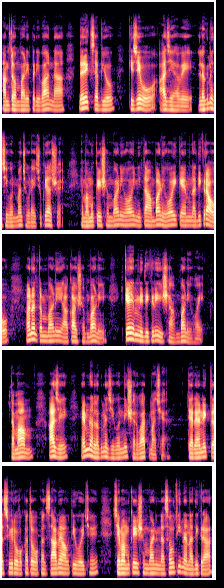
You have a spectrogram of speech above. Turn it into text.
આમ તો અંબાણી પરિવારના દરેક સભ્યો કે જેઓ આજે હવે લગ્ન જીવનમાં જોડાઈ ચૂક્યા છે. એમાં મુકેશ અંબાણી હોય, નીતા અંબાણી હોય કે એમના દીકરાઓ, અનંત અંબાણી, આકાશ અંબાણી કે એમની દીકરી ઈશા અંબાણી હોય. તમામ આજે એમના લગ્ન જીવનની શરૂઆતમાં છે. ત્યારે અનેક તસવીરો વખતો વખત સામે આવતી હોય છે, જેમાં મુકેશ અંબાણીના સૌથી નાના દીકરા,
